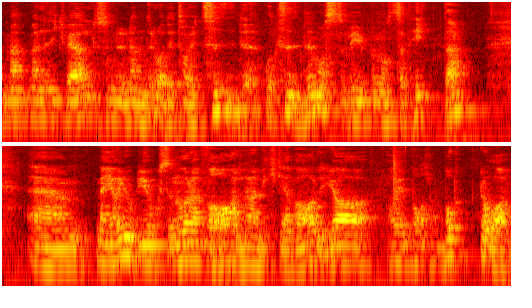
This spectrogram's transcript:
men, men likväl som du nämnde då, det tar ju tid. Och tiden måste vi ju på något sätt hitta. Men jag gjorde ju också några val, några viktiga val. Jag har ju valt bort då,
